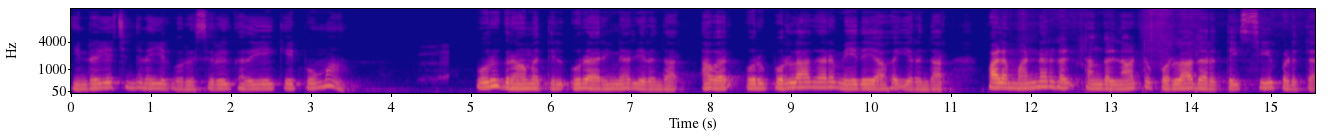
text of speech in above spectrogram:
இன்றைய சிந்தனையில் ஒரு சிறு கதையை கேட்போமா? ஒரு கிராமத்தில் ஒரு அறிஞர் இருந்தார். அவர் ஒரு பொருளாதார மேதையாக இருந்தார். பல மன்னர்கள் தங்கள் நாட்டு பொருளாதாரத்தை சீர்படுத்த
